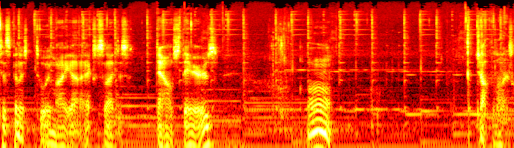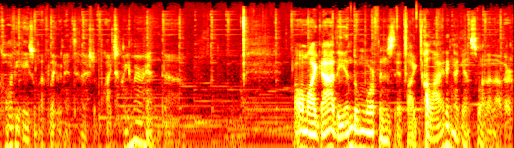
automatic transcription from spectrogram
Just finished doing my uh, exercises downstairs. Mm. Chocolate ice coffee, hazelnut flavored international ice creamer, and uh, Oh my god, the endomorphins, they're like colliding against one another.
